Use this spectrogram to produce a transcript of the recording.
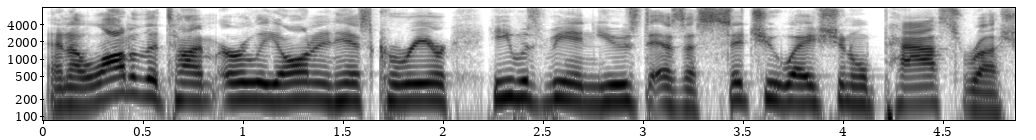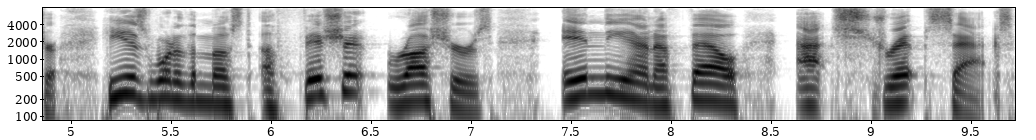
And a lot of the time early on in his career, he was being used as a situational pass rusher. He is one of the most efficient rushers in the NFL at strip sacks.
